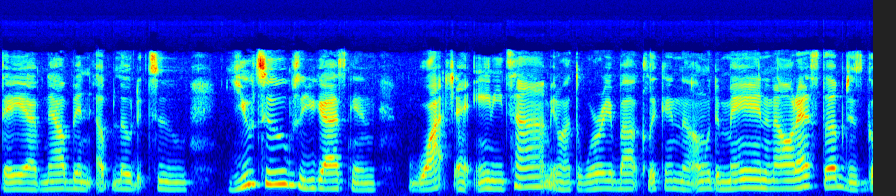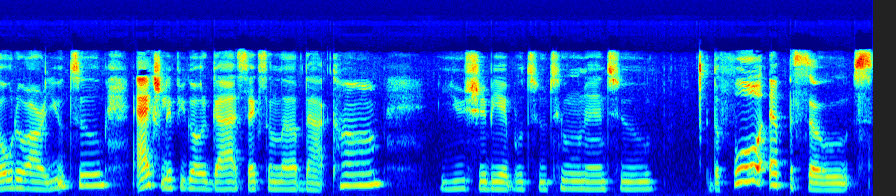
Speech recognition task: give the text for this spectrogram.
They have now been uploaded to YouTube, so you guys can watch at any time. You don't have to worry about clicking the on demand and all that stuff. Just go to our YouTube. Actually, if you go to godsexandlove.com, you should be able to tune into the full episodes,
